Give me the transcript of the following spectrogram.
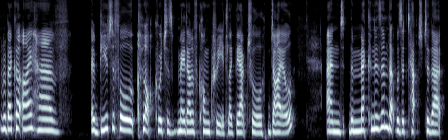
Rebecca, I have a beautiful clock which is made out of concrete, like the actual dial. And the mechanism that was attached to that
